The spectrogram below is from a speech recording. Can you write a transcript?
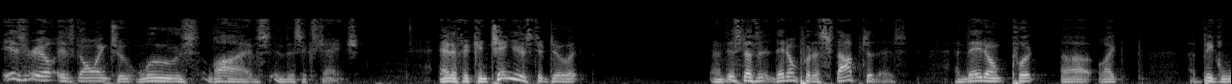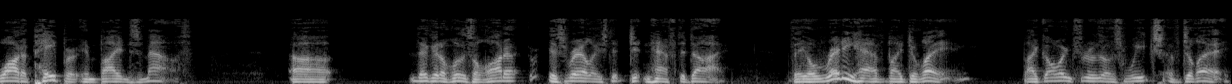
Israel is going to lose lives in this exchange. And if it continues to do it, and this doesn't, they don't put a stop to this, and they don't put, uh, like a big wad of paper in Biden's mouth, uh, they're going to lose a lot of Israelis that didn't have to die. They already have by delaying, by going through those weeks of delay,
